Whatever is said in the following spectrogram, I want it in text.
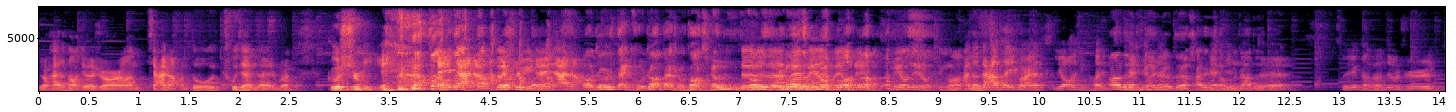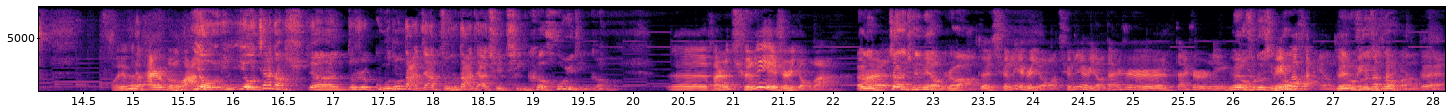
就是孩子放学的时候，然后家长都出现在什么隔十米 站一家长，隔十米站一家长。哦，就是戴口罩、戴手套，全捂对着对对，的，没没有没有那种没有那种情况，还都大家在一块儿还聊得挺开啊对挺开心的，挺开心对还是小国家对对，所以可能就是，我觉得可能还是文化有有家长呃，就是鼓动大家、组织大家去停课，呼吁停课吗？呃，反正群里是有吧，反呃，正家长群里面有是吧？对群里是有，群里是有，但是但是那个没有付出行动没什么反应，对，没什么反应，对。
